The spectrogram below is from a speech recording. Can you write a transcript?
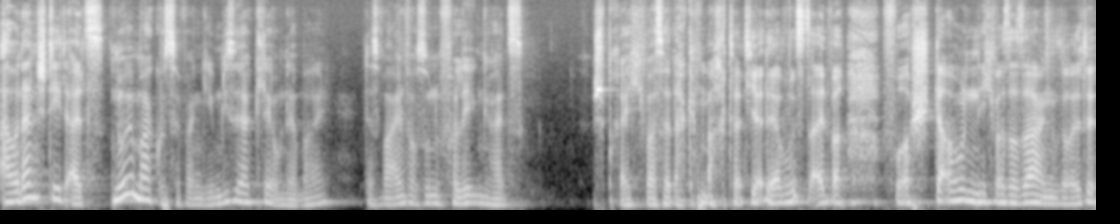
Aber dann steht als nur im Markus-Evangelium diese Erklärung dabei. Das war einfach so eine Verlegenheitssprech, was er da gemacht hat. Ja, der wusste einfach vor Staunen nicht, was er sagen sollte.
